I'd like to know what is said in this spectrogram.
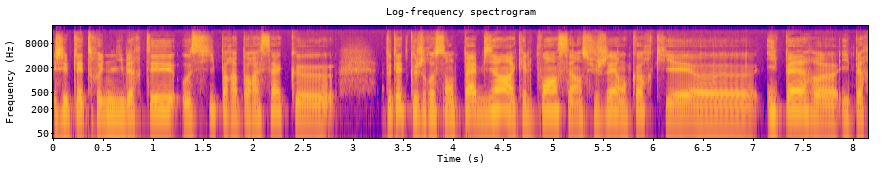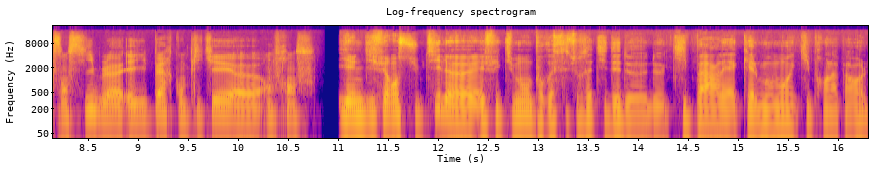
J'ai peut-être une liberté aussi par rapport à ça que peut-être que je ressens pas bien à quel point c'est un sujet encore qui est hyper, hyper sensible et hyper compliqué en France. Il y a une différence subtile, euh, effectivement, pour rester sur cette idée de, qui parle et à quel moment et qui prend la parole,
